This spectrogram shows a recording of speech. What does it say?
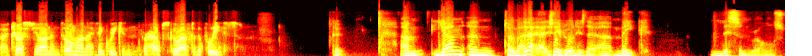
I I trust Jan and Toma, and I think we can perhaps go after the police. Um, Jan and Toma, and actually everyone who's there, uh, make listen rolls.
